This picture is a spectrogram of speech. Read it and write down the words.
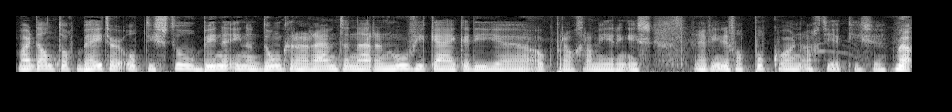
Maar dan toch beter op die stoel binnen in een donkere ruimte naar een movie kijken die eh, ook programmering is. En dan heb je in ieder geval popcorn achter je kiezen. Ja.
